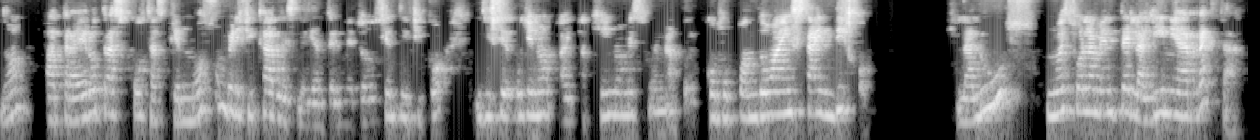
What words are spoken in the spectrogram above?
¿no? a traer otras cosas que no son verificables mediante el método científico, y dice, oye, no, aquí no me suena, como cuando Einstein dijo, la luz no es solamente la línea recta,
